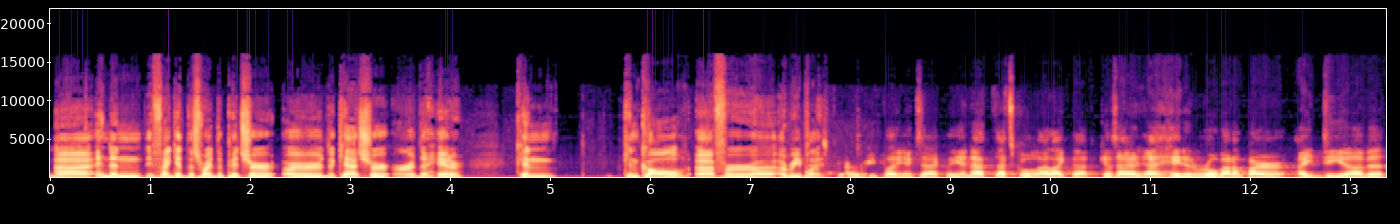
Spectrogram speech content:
Mm-hmm. uh, and then if I get this right, the pitcher or the catcher or the hitter can can call uh, for uh, a replay. For a replay exactly, and that that's cool. I like that because I, I hated a robot umpire idea of it.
